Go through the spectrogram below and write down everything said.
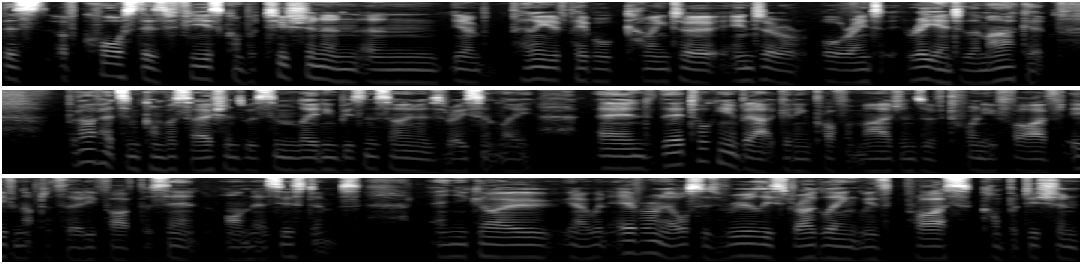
there's of course there's fierce competition and, and you know plenty of people coming to enter or, or enter, re-enter the market. But I've had some conversations with some leading business owners recently, and they're talking about getting profit margins of 25, even up to 35% on their systems and you go, you know, when everyone else is really struggling with price competition,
